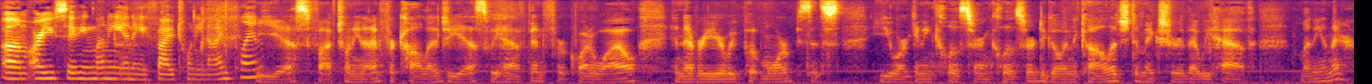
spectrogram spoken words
Um, are you saving money in a 529 plan? Yes 529 for college. Yes we have been for quite a while. And every year we put more since you are getting closer and closer to going to college to make sure that we have money in there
